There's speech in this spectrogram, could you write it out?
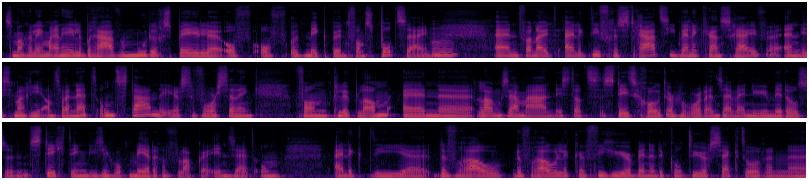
ze mag alleen maar een hele brave moeder spelen of, of het mikpunt van spot zijn. Mm. En vanuit eigenlijk die frustratie ben ik gaan schrijven. En is Marie-Antoinette ontstaan, de eerste voorstelling van Club Lam. En eh, langzaamaan is dat steeds groter geworden. En zijn wij nu inmiddels een stichting die zich op meerdere vlakken inzet om eigenlijk die, eh, de, vrouw, de vrouwelijke figuur binnen de cultuursector een, eh,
